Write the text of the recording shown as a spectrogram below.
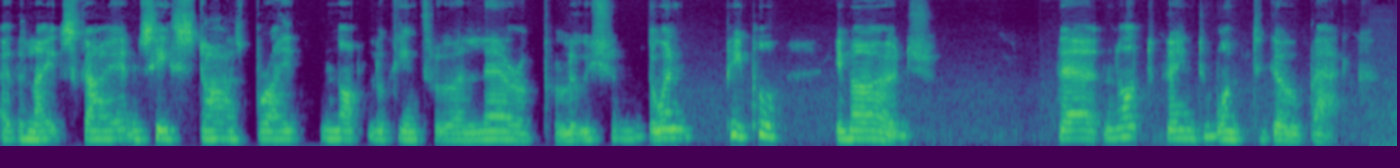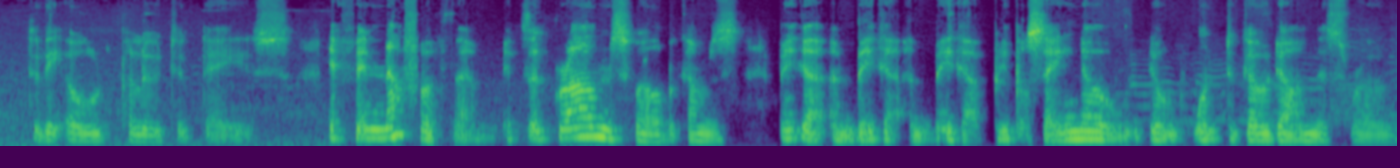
at the night sky and see stars bright, not looking through a layer of pollution. When people emerge, they're not going to want to go back to the old polluted days if enough of them, if the groundswell becomes bigger and bigger and bigger, people say, no, we don't want to go down this road.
